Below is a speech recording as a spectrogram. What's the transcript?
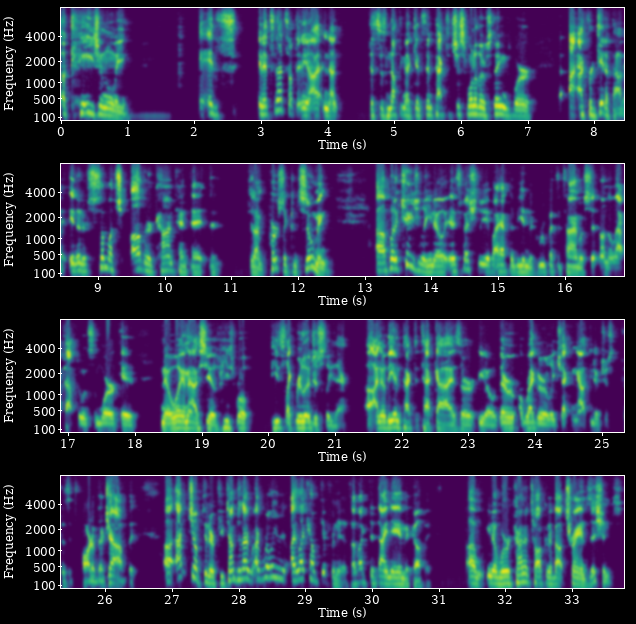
occasionally it's and it's not something you know. I, not, this is nothing against Impact. It's just one of those things where I, I forget about it, and there's so much other content that that, that I'm personally consuming. Uh, but occasionally, you know, especially if I happen to be in the group at the time or sitting on the laptop doing some work, and you know, William Alcios, he's wrote, he's like religiously there. Uh, I know the Impact Attack guys are, you know, they're regularly checking out, you know, just because it's part of their job. But uh, I've jumped in there a few times, and I, I, really I like how different it is. I like the dynamic of it. Uh, you know, we're kind of talking about transitions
